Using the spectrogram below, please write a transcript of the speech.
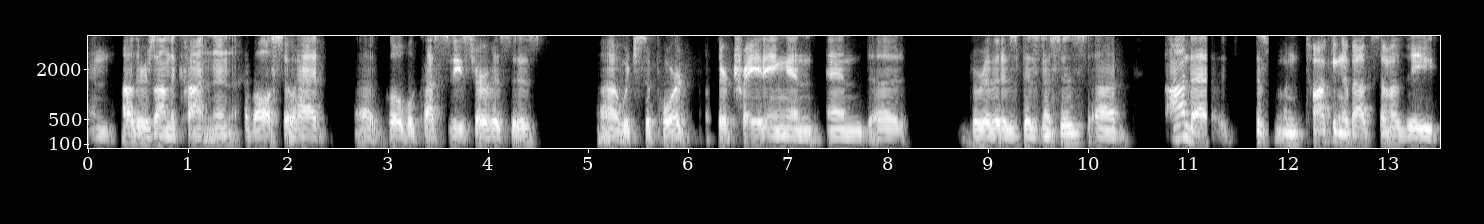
and others on the continent have also had uh, global custody services, uh, which support their trading and, and uh, derivatives businesses. Uh, on that, just when talking about some of the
